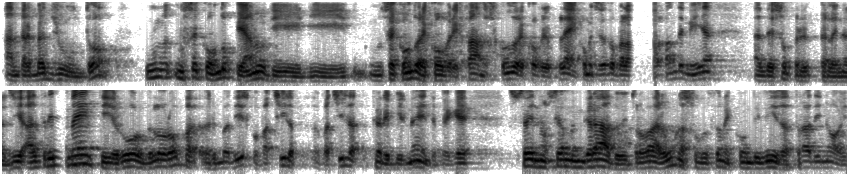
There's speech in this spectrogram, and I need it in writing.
andrebbe aggiunto un, un secondo piano di, di, un secondo recovery fund, un secondo recovery plan, come c'è stato per la pandemia, adesso per, per, l'energia. Altrimenti il ruolo dell'Europa, ribadisco, vacilla, vacilla, terribilmente, perché se non siamo in grado di trovare una soluzione condivisa tra di noi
